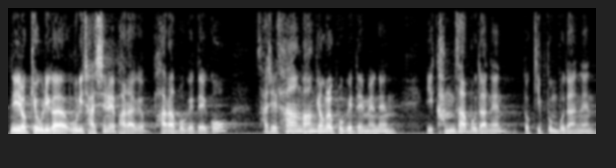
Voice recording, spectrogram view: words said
근데 이렇게 우리가 우리 자신을 바라, 바라보게 되고 사실 상황과 환경을 보게 되면은 이 감사보다는 또 기쁨보다는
